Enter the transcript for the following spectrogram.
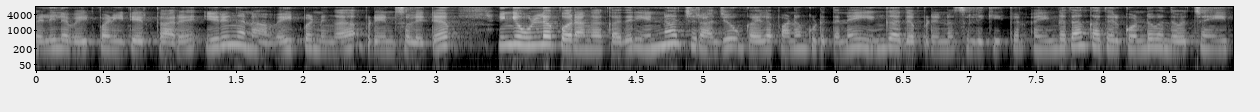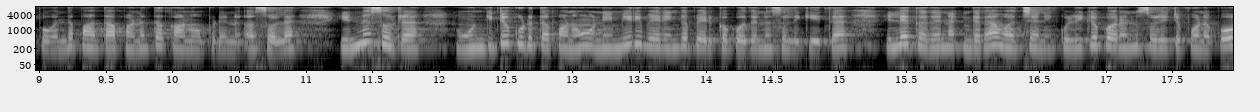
வெளியில் வெயிட் பண்ணிகிட்டே இருக்காரு. இருங்க நான் வெயிட் பண்ணுங்க அப்படின்னு சொல்லிட்டு இங்கே உள்ளே போகிறாங்க கதிர். என்னாச்சு ராஜு? உன் கையில் பணம் கொடுத்தனே? எங்கே அது? அப்படின்னு சொல்லி கேட்க இங்கே தான் கதிர் கொண்டு வந்து வச்சேன். இப்போ வந்து பார்த்தா பணத்தை காணும் அப்படின்னு சொல்ல. என்ன சொல்கிற உன்கிட்ட கொடுத்த பணம் உன்னை மீறி வேறு எங்கே போயிருக்க போகுதுன்னு சொல்லி கேட்க. இல்லை கதிர் நான் இங்கே தான் வச்சேன். நீ குளிக்க போகிறேன்னு சொல்லிட்டு போனப்போ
